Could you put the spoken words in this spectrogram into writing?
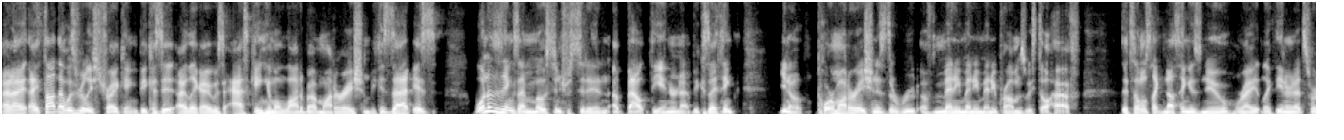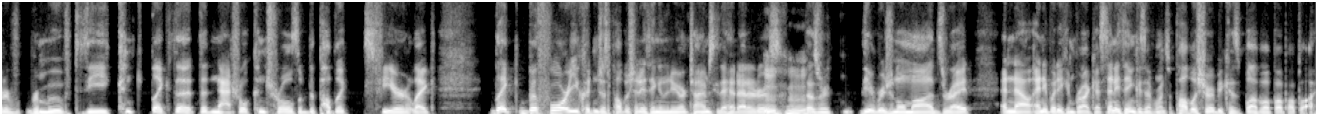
and I, I thought that was really striking because it, I like I was asking him a lot about moderation because that is one of the things I'm most interested in about the internet because I think you know poor moderation is the root of many many many problems we still have. It's almost like nothing is new, right? Like the internet sort of removed the like the the natural controls of the public sphere, like like before you couldn't just publish anything in the New York Times because they had editors. Mm-hmm. Those are the original mods, right? And now anybody can broadcast anything because everyone's a publisher because blah blah blah blah blah.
